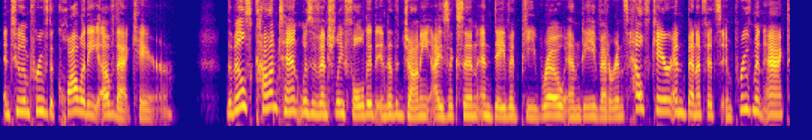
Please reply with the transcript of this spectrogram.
and to improve the quality of that care. The bill's content was eventually folded into the Johnny Isakson and David P. Roe, MD, Veterans Healthcare and Benefits Improvement Act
